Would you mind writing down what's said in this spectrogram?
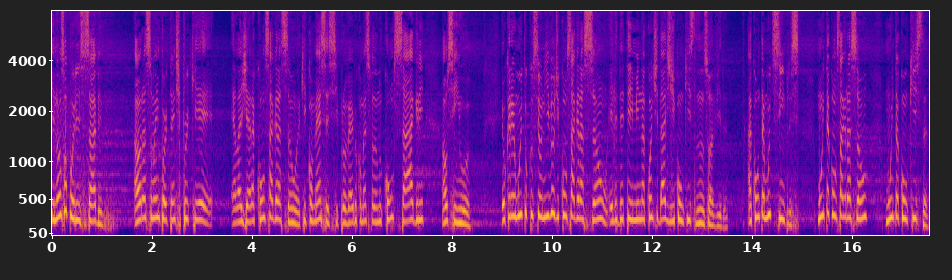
E não só por isso, sabe? A oração é importante porque ela gera consagração. Aqui começa esse provérbio começa falando consagre ao Senhor. Eu creio muito que o seu nível de consagração, ele determina a quantidade de conquistas na sua vida. A conta é muito simples. Muita consagração, muita conquista.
